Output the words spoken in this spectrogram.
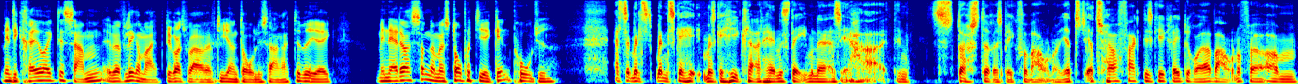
men det kræver ikke det samme, i hvert fald ikke af mig. Det kan også være, fordi jeg er en dårlig sanger, det ved jeg ikke. Men er det også sådan, når man står på dirigentpodiet? Altså, man, man, skal, man skal helt klart have en stamina. Altså, jeg har den største respekt for Wagner. Jeg, jeg tør faktisk ikke rigtig røre Wagner før om,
